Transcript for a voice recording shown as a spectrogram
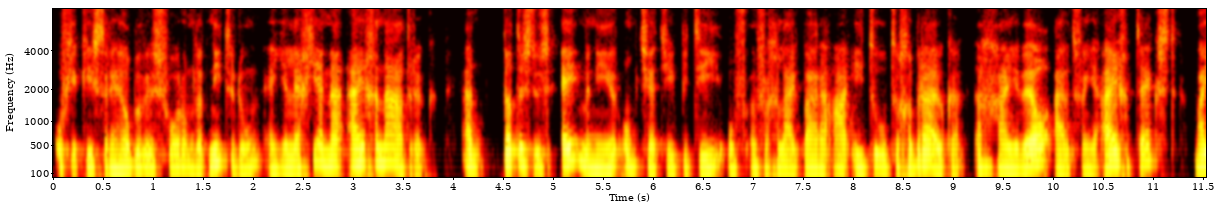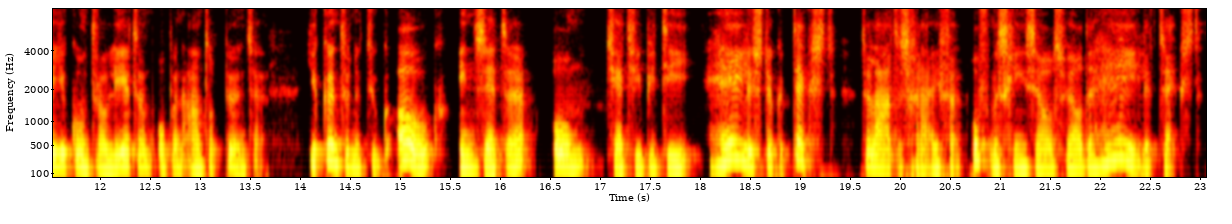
Of je kiest er heel bewust voor om dat niet te doen en je legt je een eigen nadruk. En dat is dus één manier om ChatGPT of een vergelijkbare AI-tool te gebruiken. Dan ga je wel uit van je eigen tekst, maar je controleert hem op een aantal punten. Je kunt er natuurlijk ook inzetten om ChatGPT hele stukken tekst te laten schrijven, of misschien zelfs wel de hele tekst.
